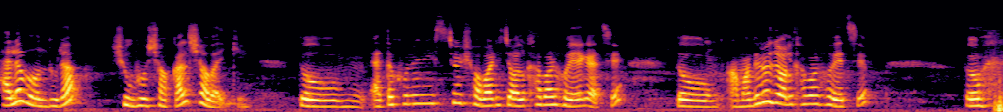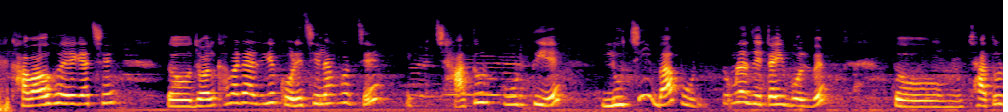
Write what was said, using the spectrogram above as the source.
হ্যালো বন্ধুরা, শুভ সকাল সবাইকে। তো এতক্ষণে নিশ্চয়ই সবারই জলখাবার হয়ে গেছে। তো, আমাদেরও জলখাবার হয়েছে। তো, খাওয়াও হয়ে গেছে। তো জলখাবারে আজকে করেছিলাম হচ্ছে একটু ছাতুর পুর দিয়ে লুচি বা পুরি, তোমরা যেটাই বলবে। তো ছাতুর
